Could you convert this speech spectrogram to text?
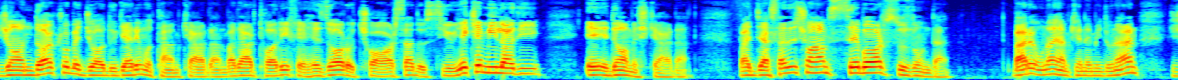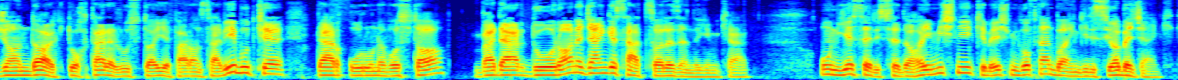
جان دارک رو به جادوگری متهم کردند و در تاریخ 1431 میلادی اعدامش کردند و جسدش رو هم سه بار سوزوندن. برای اونایی هم که نمی‌دونن ژان دارک دختر روستایی فرانسوی بود که در قرون وسطا و در دوران جنگ صد ساله زندگی می‌کرد. اون یه سری صداهایی میشنید که بهش می‌گفتن با انگلیسی ها به جنگ.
